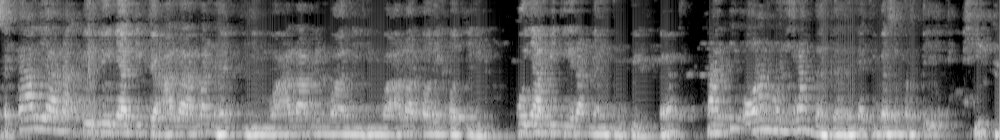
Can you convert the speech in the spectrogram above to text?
sekali anak cucunya tidak alaman hadihim wa alamin walihim wa ala torikotihim punya pikiran yang berbeda, nanti orang mengira badannya juga seperti itu.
